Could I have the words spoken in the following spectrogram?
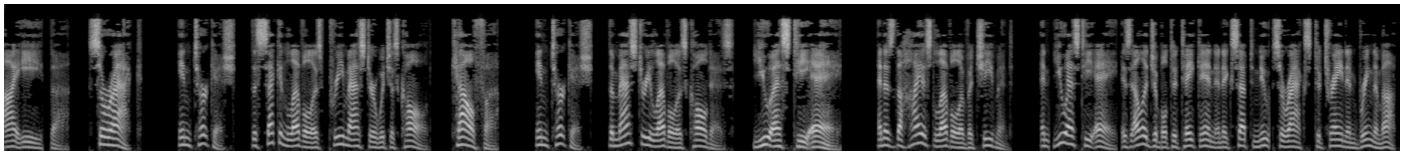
i.e., the Çırak in Turkish. The second level is pre-master which is called kalfa in Turkish. The mastery level is called as usta and is the highest level of achievement. And usta is eligible to take in and accept new Çıraks to train and bring them up.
